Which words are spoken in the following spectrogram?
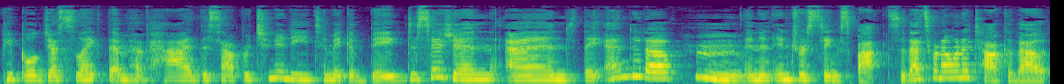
people just like them have had this opportunity to make a big decision and they ended up hmm in an interesting spot. So that's what i want to talk about.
